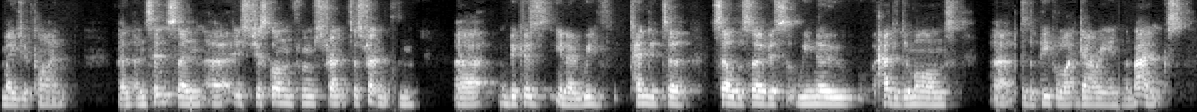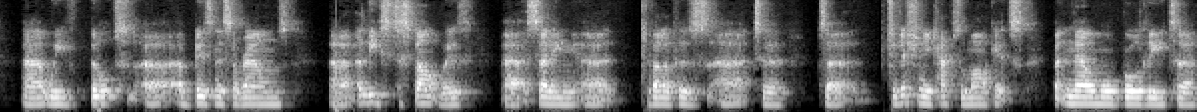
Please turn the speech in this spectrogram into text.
major client. And, and since then, uh, it's just gone from strength to strength. And, because you know we've tended to sell the service that we know had a demand uh, to the people like Gary in the banks, uh, we've built uh, a business around, uh, at least to start with, uh, selling developers to, to traditionally capital markets, but now more broadly to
